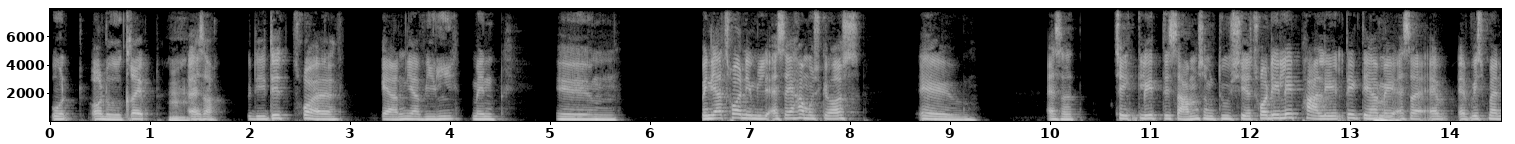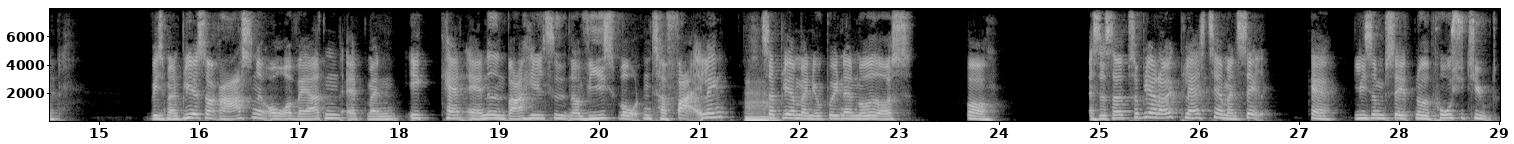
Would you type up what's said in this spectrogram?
ondt og noget grimt. Mm. Altså, fordi det tror jeg gerne, jeg ville. Men, øh, men jeg tror nemlig, altså jeg har måske også øh, altså, tænkt lidt det samme, som du siger. Jeg tror, det er lidt parallelt, ikke? det her med, altså, at, at hvis man hvis man bliver så rasende over verden, at man ikke kan andet end bare hele tiden at vise, hvor den tager fejl, ikke? Mm. så bliver man jo på en eller anden måde også for... Altså, så, så bliver der jo ikke plads til, at man selv kan ligesom sætte noget positivt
